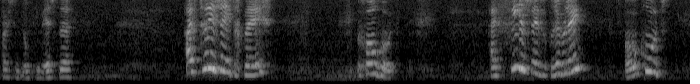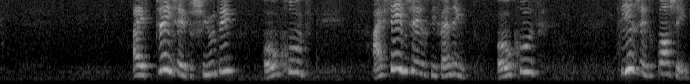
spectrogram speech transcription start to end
als je het nog niet wist. Hij heeft 72 pace. Gewoon goed. Hij heeft 74 dribbeling. Ook goed. Hij heeft 72 shooting. Ook goed. Hij heeft 77 defending. Ook goed. 74 passing.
